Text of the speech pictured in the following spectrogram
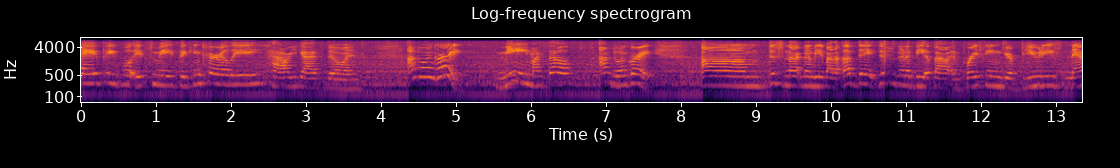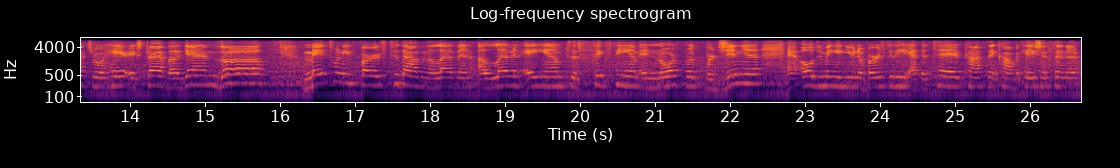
Hey people, it's me, Thick and Curly. How are you guys doing? I'm doing great. Me, myself, I'm doing great. Um, this is not going to be about an update. This is going to be about embracing your beauty's natural hair extravaganza. May 21st, 2011, 11 a.m. to 6 p.m. in Norfolk, Virginia at Old Dominion University at the TED Constant Convocation Center.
